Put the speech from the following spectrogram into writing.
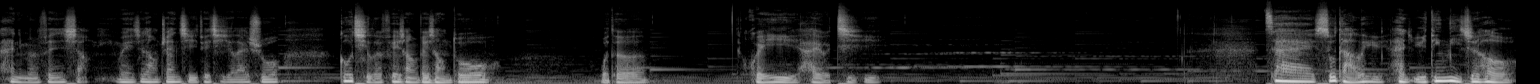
和你们分享。因为这张专辑对琪琪来说，勾起了非常非常多我的回忆还有记忆。在苏打绿和于丁力之后，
